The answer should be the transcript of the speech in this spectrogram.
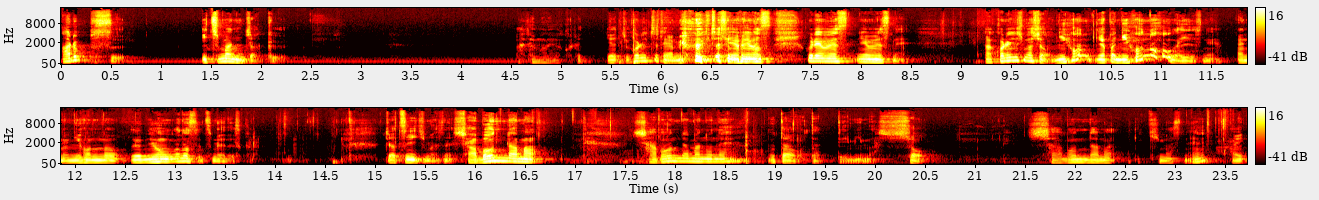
アルプス一万弱あでもねこれいやこれちょっとやめ ちょっとやめます。これやめますやめますねあこれにしましょう。日本やっぱり日本の方がいいですね。あの日本の日本語の説明ですから。じゃあ次いきますね。シャボン玉。シャボン玉のね歌を歌ってみましょう。シャボン玉いきますね。はい。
